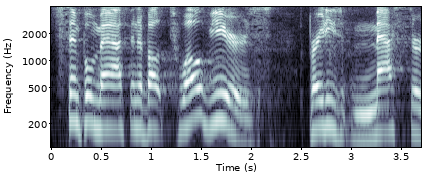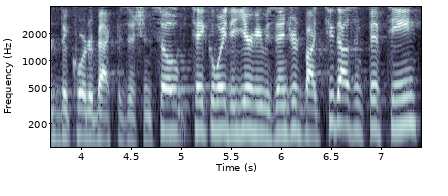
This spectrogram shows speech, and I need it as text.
Simple math. In about 12 years, Brady's mastered the quarterback position. So take away the year he was injured. By 2015,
